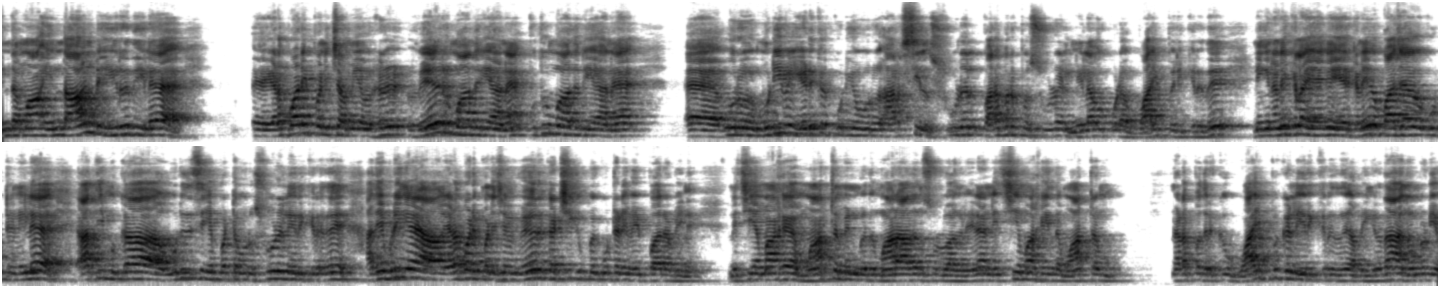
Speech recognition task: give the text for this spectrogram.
இந்த மா இந்த ஆண்டு இறுதியில் எடப்பாடி பழனிசாமி அவர்கள் வேறு மாதிரியான புது மாதிரியான ஒரு முடிவை எடுக்கக்கூடிய ஒரு அரசியல் சூழல் பரபரப்பு சூழல் நிலவக்கூட வாய்ப்பு இருக்கிறது. நீங்கள் நினைக்கலாம் ஏங்க ஏற்கனவே பாஜக கூட்டணியில் அதிமுக உறுதி செய்யப்பட்ட ஒரு சூழல் இருக்கிறது. அது எப்படிங்க எடப்பாடி பழனிசாமி வேறு கட்சிக்கு போய் கூட்டணி வைப்பார் அப்படின்னு? நிச்சயமாக மாற்றம் என்பது மாறாதுன்னு சொல்லுவாங்க இல்லையா? நிச்சயமாக இந்த மாற்றம் நடப்பதற்கு வாய்ப்புகள் இருக்கிறது அப்படிங்கிறது தான் நம்மளுடைய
